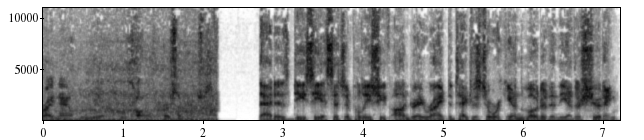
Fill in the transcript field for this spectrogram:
right now who we are calling the person of interest. That is D.C. Assistant Police Chief Andre Wright. Detectives still working on the motive in the other shooting.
